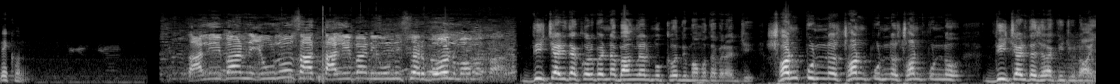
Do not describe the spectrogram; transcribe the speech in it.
দেখুন। তালিবান ইউনুস আর তালিবান ইউনুসের বোন মমতা। দ্বিচারিতা করবেন না বাংলার মুখ্যমন্ত্রী মমতা ব্যানার্জি। সম্পূর্ণ সম্পূর্ণ সম্পূর্ণ দ্বিচারিতা ছাড়া কিছু নয়।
